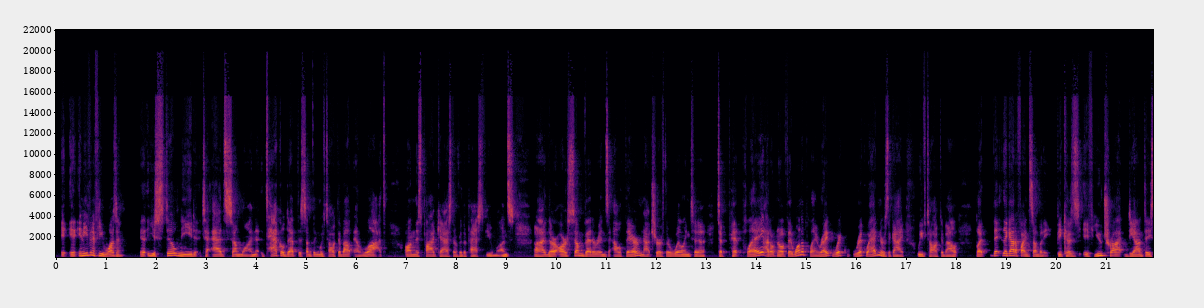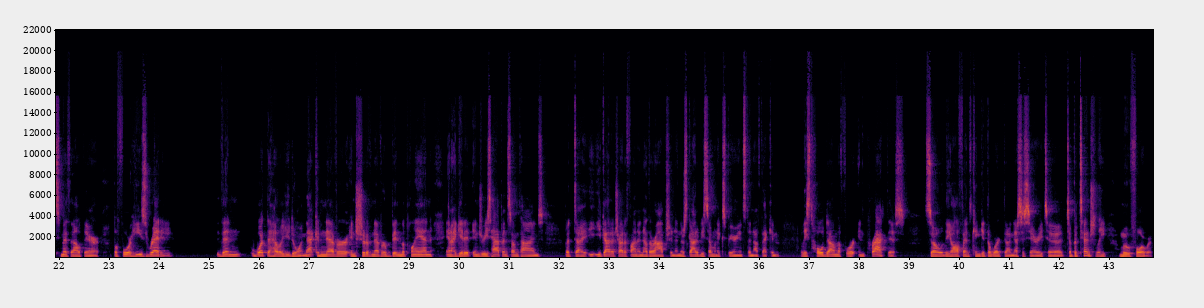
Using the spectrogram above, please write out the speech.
It, it, and even if he wasn't, it, you still need to add someone. Tackle depth is something we've talked about a lot on this podcast over the past few months. Uh, there are some veterans out there. Not sure if they're willing to to pit play. I don't know if they want to play. Right, Rick Rick Wagner's the guy we've talked about, but they, they got to find somebody because if you trot D'Ante Smith out there before he's ready, then what the hell are you doing? That could never and should have never been the plan. And I get it, injuries happen sometimes, but uh, you got to try to find another option. And there's got to be someone experienced enough that can at least hold down the fort in practice so the offense can get the work done necessary to to potentially move forward.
